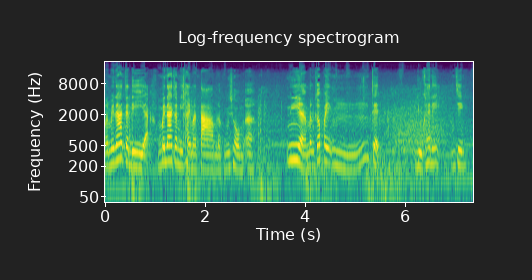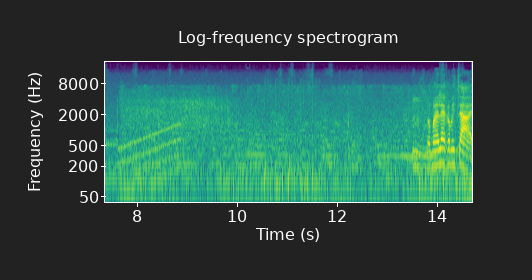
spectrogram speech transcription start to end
มันไม่น่าจะดีอะ ไม่น่าจะมีใครมาตามนะคุณผู้ชมอะเนี่ยมันก็ไปอืมเจ็ดอยู่แค่นี้จริงอืมแล้วไม้แรกก็ไม่จ่าย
